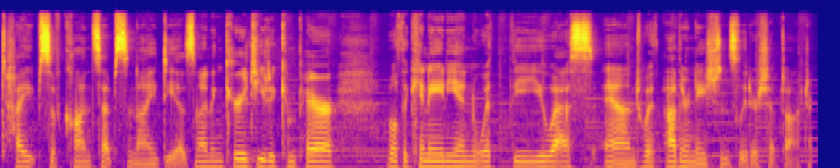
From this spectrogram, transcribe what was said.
types of concepts and ideas, and I'd encourage you to compare both the Canadian with the US and with other nations' leadership doctrine.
